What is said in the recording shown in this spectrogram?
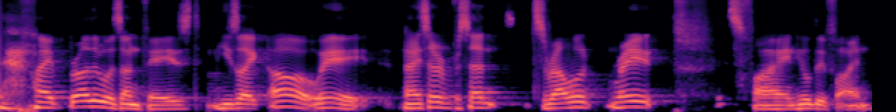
my brother was unfazed. He's like, "Oh wait, ninety seven percent survival rate. It's fine. He'll do fine."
